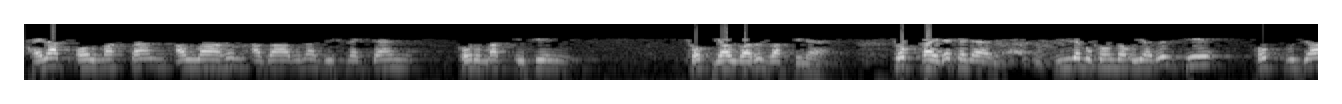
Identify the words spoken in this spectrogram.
helak olmaktan, Allah'ın azabına düşmekten korumak için çok yalvarır Rabbine. Çok gayret eder. Sizi de bu konuda uyarır ki topluca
